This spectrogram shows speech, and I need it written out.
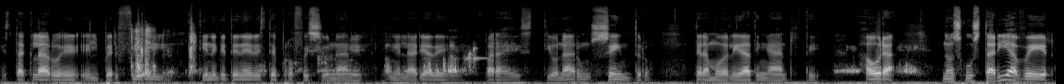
está claro el, perfil que tiene que tener este profesional en el área de para gestionar un centro de la modalidad en arte. Ahora, nos gustaría ver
